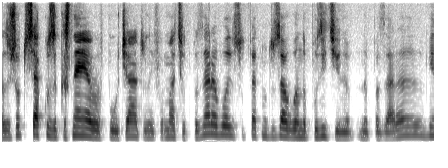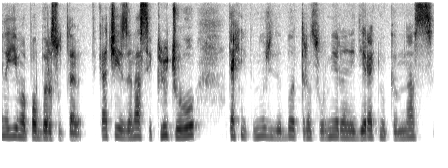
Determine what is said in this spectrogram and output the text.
Защото всяко закъснение в получаването на информация от пазара води съответно до загуба на позиции на, на пазара, винаги има по-бърз от тебе. Така че и за нас е ключово техните нужди да бъдат трансформирани директно към нас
